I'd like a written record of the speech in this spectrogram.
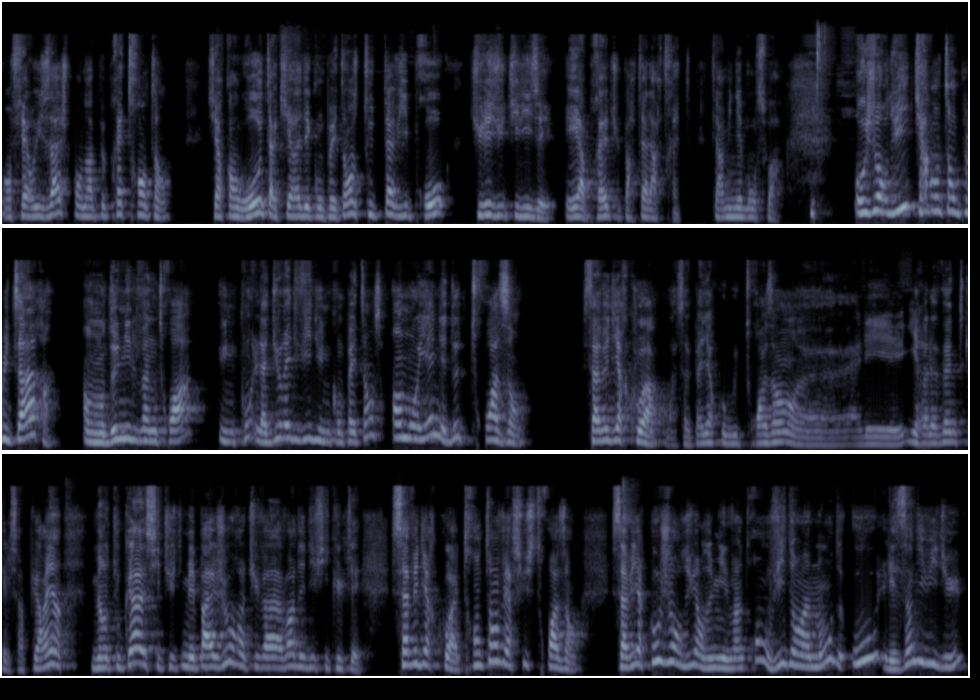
en faire usage pendant à peu près 30 ans. C'est-à-dire qu'en gros, tu acquirais des compétences, toute ta vie pro, tu les utilisais. Et après, tu partais à la retraite. Terminé, bonsoir. Aujourd'hui, 40 ans plus tard, en 2023, la durée de vie d'une compétence en moyenne est de 3 ans. Ça veut dire quoi? Bah, Ça ne veut pas dire qu'au bout de 3 ans, euh, elle est irrelevant, qu'elle ne sert plus à rien. Mais en tout cas, si tu ne te mets pas à jour, tu vas avoir des difficultés. Ça veut dire quoi? 30 ans versus 3 ans. Ça veut dire qu'aujourd'hui, en 2023, on vit dans un monde où les individus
